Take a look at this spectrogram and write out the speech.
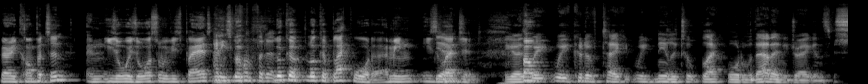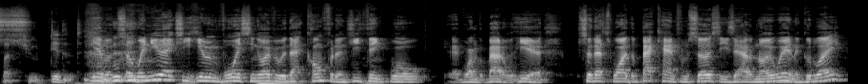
very competent, and he's always awesome with his plans. And he's look, confident. Look at look at Blackwater. I mean, he's a Yeah. legend. He goes, But- we, we could have taken, we nearly took Blackwater without any dragons, but you didn't. Yeah, but so when you actually hear him voicing over with that confidence, you think, well, they've won the battle here. So that's why the backhand from Cersei is out of nowhere in a good way.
